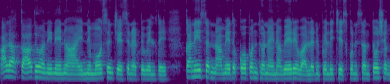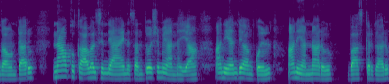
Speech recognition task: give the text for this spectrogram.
అలా కాదు అని నేను ఆయన్ని మోసం చేసినట్టు వెళ్తే కనీసం నా మీద కోపంతోనైనా వేరే వాళ్ళని పెళ్ళి చేసుకుని సంతోషంగా ఉంటారు? నాకు కావాల్సింది ఆయన సంతోషమే అన్నయ్య అని అంది అంకుల్ అని అన్నారు భాస్కర్ గారు.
